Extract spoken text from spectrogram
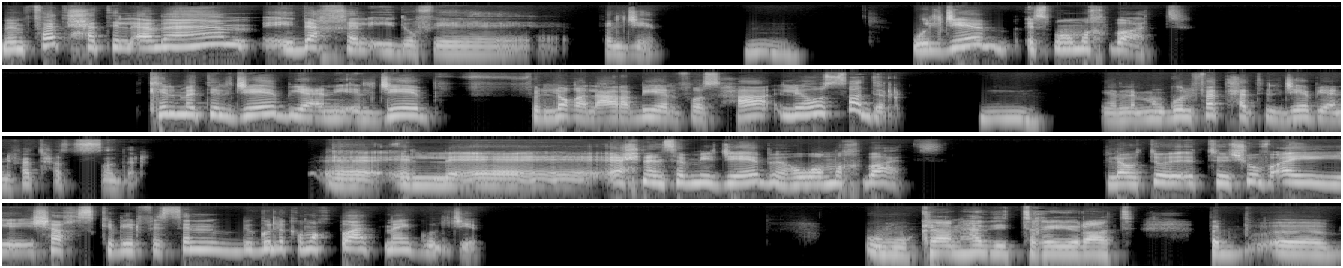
من فتحة الأمام يدخل إيده في في الجيب. والجيب اسمه مخبات. كلمة الجيب يعني الجيب في اللغة العربية الفصحى اللي هو الصدر. يعني لما نقول فتحة الجيب يعني فتحة الصدر. آه، آه، إحنا نسميه جيب هو مخبات. لو تشوف أي شخص كبير في السن بيقول لك مخبات ما يقول جيب. وكان هذه التغيرات. طب آه،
